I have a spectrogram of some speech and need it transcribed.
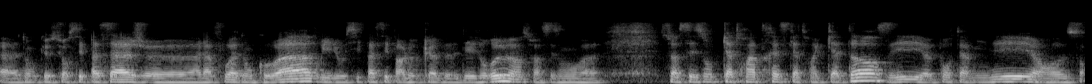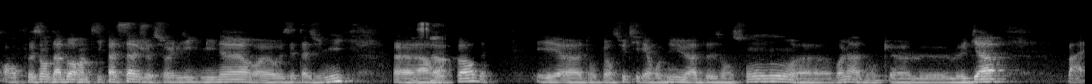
Euh, donc sur ses passages à la fois donc au Havre, il est aussi passé par le club d'Evreux hein, sur la saison sur la saison 93-94 et pour terminer en, en faisant d'abord un petit passage sur une ligue mineure aux États-Unis à Rockford. Et donc ensuite il est revenu à Besançon. voilà, donc le, le gars bah,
